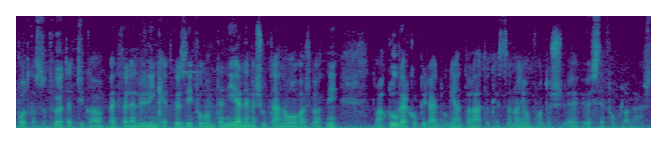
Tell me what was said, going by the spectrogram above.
podcastot föltettük, a megfelelő linket közé fogom tenni, érdemes utána olvasgatni. A Clover Copyright blogján találtuk ezt a nagyon fontos összefoglalást.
